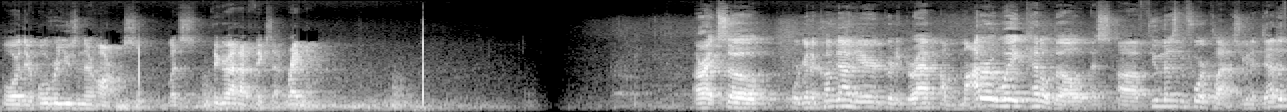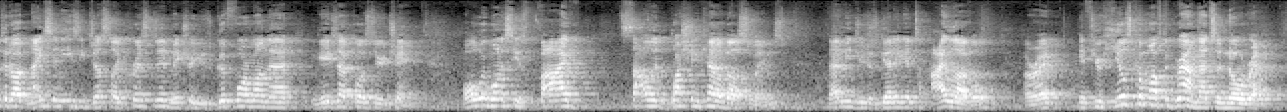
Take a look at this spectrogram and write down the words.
or they're overusing their arms. Let's figure out how to fix that right now. All right, so we're gonna come down here, we're gonna grab a moderate weight kettlebell uh, a few minutes before class. You're gonna deadlift it up nice and easy, just like Chris did. Make sure you use good form on that. Engage that posterior chain. All we wanna see is five solid Russian kettlebell swings. That means you're just getting it to eye level, all right? If your heels come off the ground, that's a no rep.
